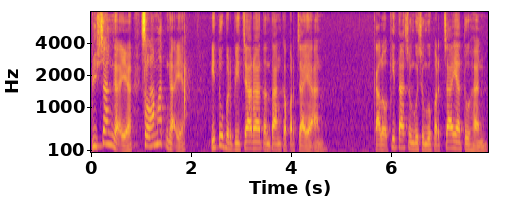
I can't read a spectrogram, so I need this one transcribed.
bisa enggak ya, selamat enggak ya. Itu berbicara tentang kepercayaan kalau kita sungguh-sungguh percaya Tuhan,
